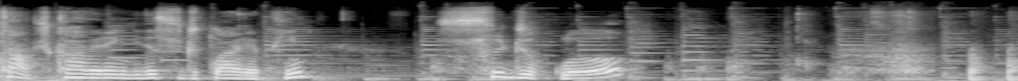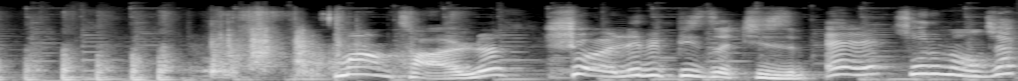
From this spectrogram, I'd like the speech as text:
Tamam şu kahverengi de sucuklar yapayım. Sucuklu mantarlı şöyle bir pizza çizdim. E sorun olacak?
